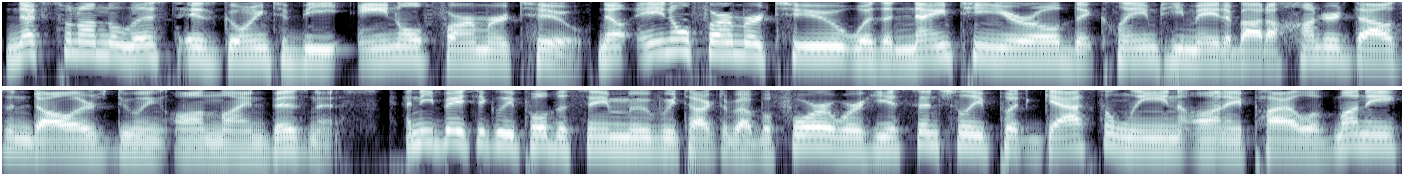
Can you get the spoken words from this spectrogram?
Next one on the list is going to be Anal Farmer 2. Now, Anal Farmer 2 was a 19-year-old that claimed he made about $100,000 doing online business. And he basically pulled the same move we talked about before, where he essentially put gasoline on a pile of money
